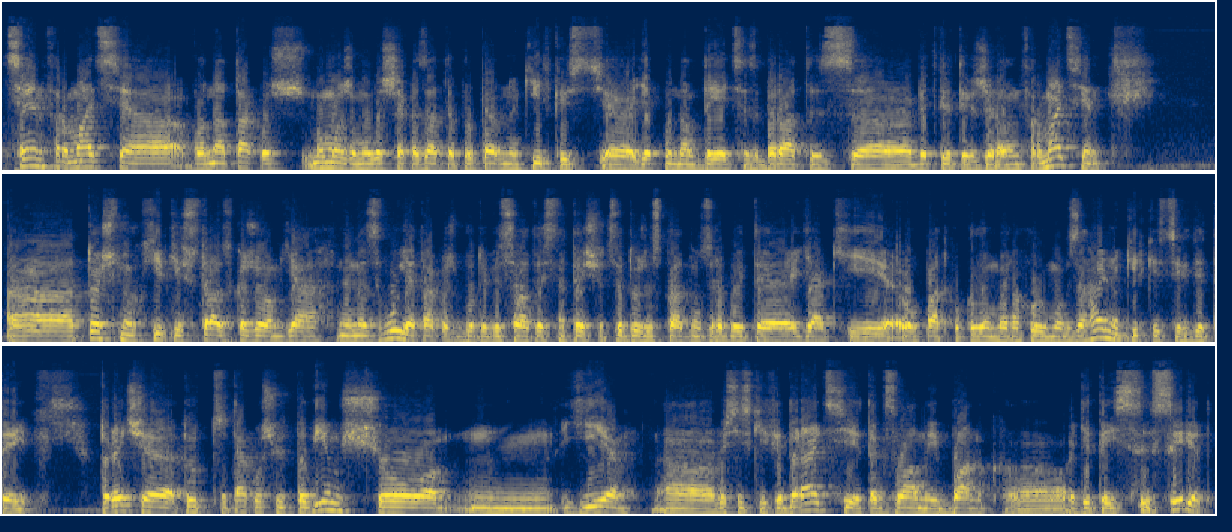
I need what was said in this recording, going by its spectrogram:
Ця інформація, вона також ми можемо лише казати про певну кількість, е, яку нам вдається збирати з е, відкритих джерел інформації. Точну кількість одразу скажу вам, я не назву. Я також буду відсилатись на те, що це дуже складно зробити, як і у випадку, коли ми рахуємо в загальну кількість цих дітей. До речі, тут також відповім, що є е, в Російській Федерації так званий банк дітей сиріт.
